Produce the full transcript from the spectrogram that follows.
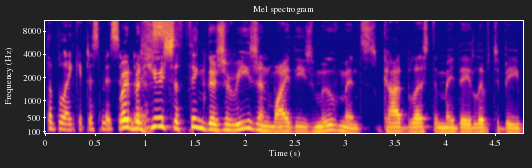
the blanket dismissiveness. Right, but here's the thing: there's a reason why these movements, God bless them, may they live to be.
